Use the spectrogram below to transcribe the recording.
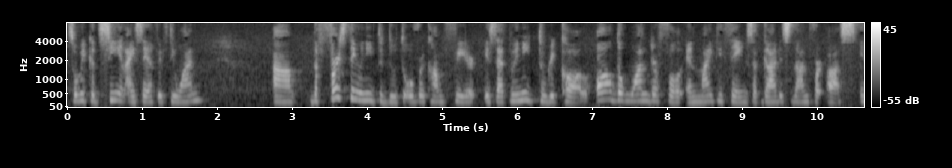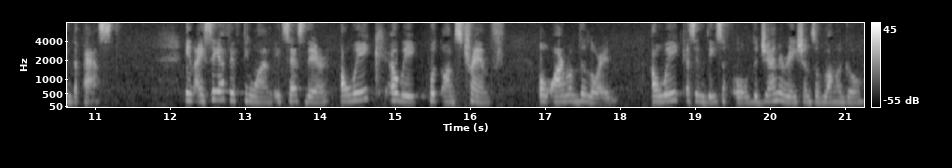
So we could see in Isaiah 51, um, the first thing we need to do to overcome fear is that we need to recall all the wonderful and mighty things that God has done for us in the past. In Isaiah 51, it says there, Awake, awake, put on strength, O arm of the Lord awake as in days of old, the generations of long ago.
